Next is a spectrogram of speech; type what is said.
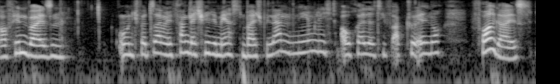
darauf hinweisen. Und ich würde sagen, wir fangen gleich mit dem ersten Beispiel an, nämlich auch relativ aktuell noch Fall Guys.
